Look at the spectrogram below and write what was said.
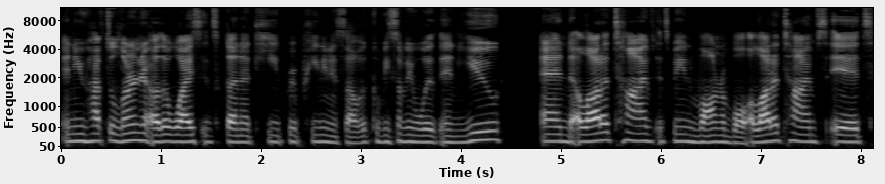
and you have to learn it. Otherwise, it's going to keep repeating itself. It could be something within you. And a lot of times it's being vulnerable. A lot of times it's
